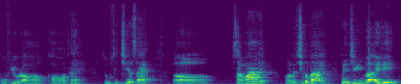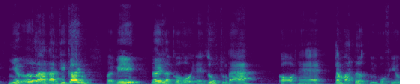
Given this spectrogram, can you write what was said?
cổ phiếu đó có thể Dũng sẽ chia sẻ ở sáng mai hoặc là trưa mai. Nên chính vì vậy thì nhớ là đăng ký kênh. Bởi vì đây là cơ hội để giúp chúng ta có thể nắm bắt được những cổ phiếu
